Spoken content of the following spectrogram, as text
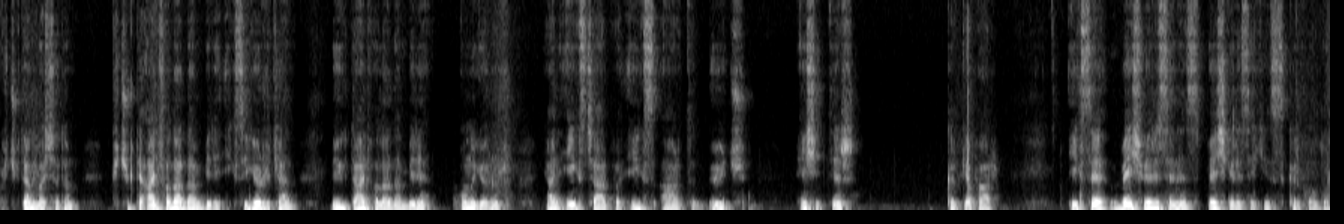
Küçükten başladım. Küçükte alfalardan biri x'i görürken büyükte alfalardan biri onu görür. Yani x çarpı x artı 3 eşittir 40 yapar. x'e 5 verirseniz 5 kere 8 40 oldu.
